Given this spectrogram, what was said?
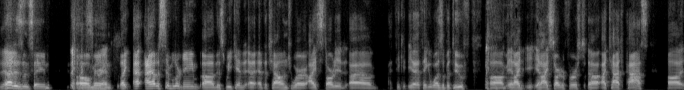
Yeah. That is insane. oh man like I, I, had a similar game uh this weekend at, at the challenge where i started uh, i think yeah i think it was a Bidoof um and i and i started first uh i attached pass uh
